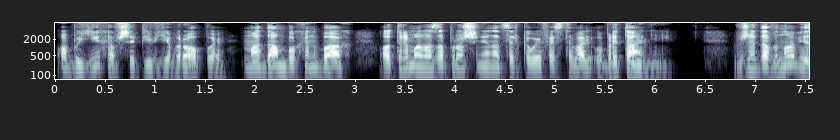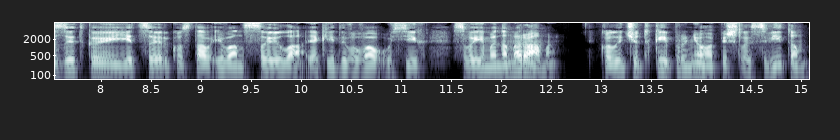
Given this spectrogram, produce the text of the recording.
Об'їхавши пів Європи, мадам Бухенбах отримала запрошення на цирковий фестиваль у Британії. Вже давно візиткою її цирку став Іван Сила, який дивував усіх своїми номерами. Коли чутки про нього пішли світом,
